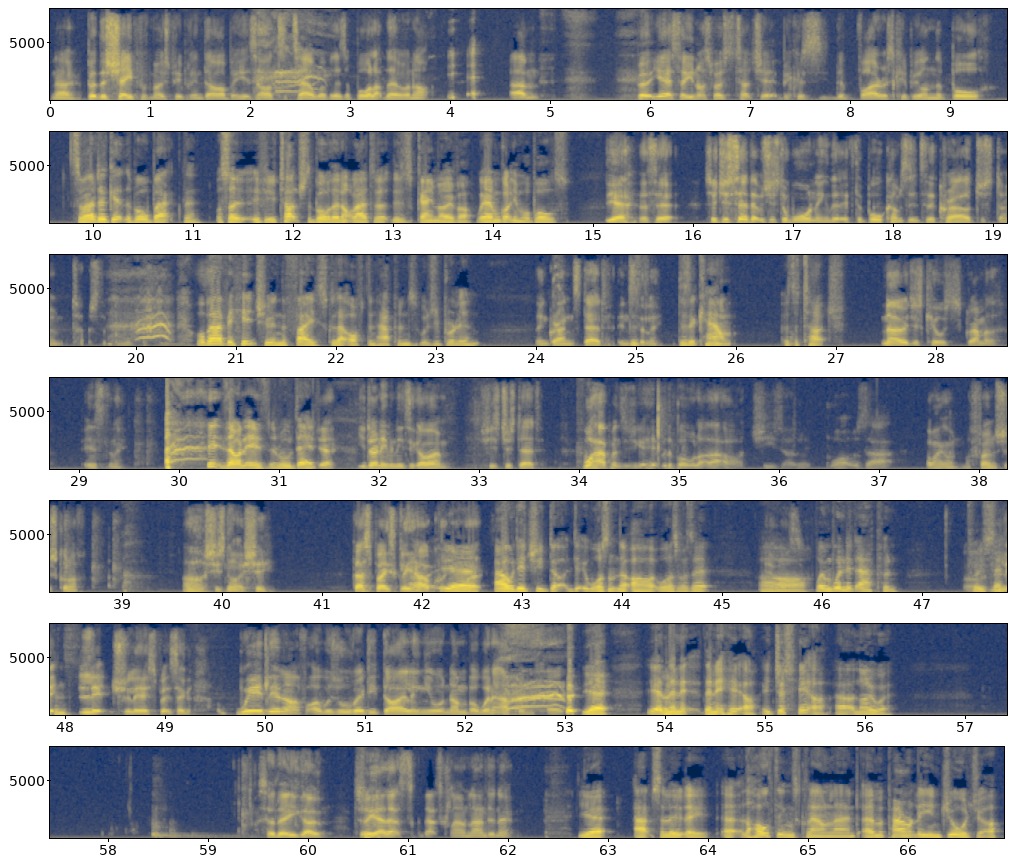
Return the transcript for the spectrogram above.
No, but the shape of most people in Derby, it's hard to tell whether there's a ball up there or not. Um, but yeah, so you're not supposed to touch it because the virus could be on the ball. So how do I get the ball back then? So if you touch the ball, they're not allowed to. There's game over. We haven't got any more balls. Yeah, that's it. So just said that was just a warning that if the ball comes into the crowd, just don't touch the ball. well, about if it hits you in the face? Because that often happens, which is brilliant. then Grand's dead instantly. does it count as a touch? No, it just kills grandmother instantly. is that what it is? They're all dead. Yeah, you don't even need to go home. She's just dead. What happens is you get hit with a ball like that. Oh, jeez, what was that? Oh, hang on, my phone's just gone off. Oh, she's not, is she? That's basically how Uh, quick yeah. How did she die? It wasn't that. Oh, it was, was it? Oh, when when did it happen? Oh, Three li- seconds. literally a split second. Weirdly enough, I was already dialing your number when it happened. so- Yeah, yeah. And then it then it hit her. It just hit her out of nowhere. so there you go. So yeah, that's that's Clownland, isn't it? Yeah, absolutely. Uh, the whole thing's Clownland. Um, apparently in Georgia,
